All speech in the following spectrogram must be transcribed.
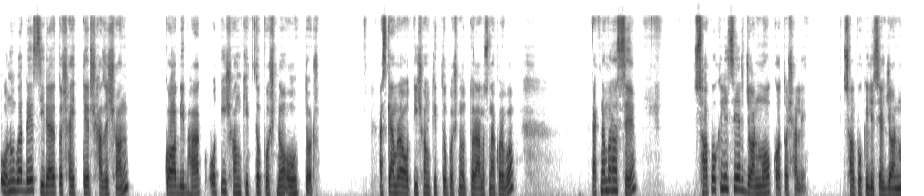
অনুবাদে চিরায়ত সাহিত্যের সাজেশন, ক বিভাগ অতি সংক্ষিপ্ত প্রশ্ন ও উত্তর। আজকে আমরা অতি সংক্ষিপ্ত প্রশ্ন উত্তর আলোচনা করব। এক নম্বর হচ্ছে, সপোক্লিসের জন্ম কত সালে? সপোক্লিসের জন্ম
